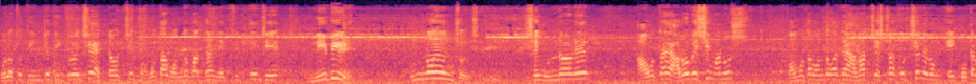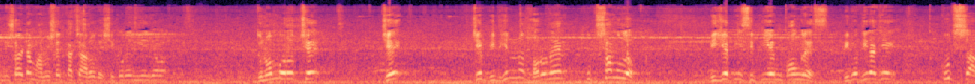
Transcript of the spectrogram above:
মূলত তিনটে দিক রয়েছে। একটা হচ্ছে মমতা বন্দ্যোপাধ্যায়ের নেতৃত্বে যে নিবিড় উন্নয়ন চলছে, সেই উন্নয়নের আওতায় আরও বেশি মানুষ মমতা বন্দ্যোপাধ্যায় আনার চেষ্টা করছেন এবং এই গোটা বিষয়টা মানুষের কাছে আরও বেশি করে নিয়ে যাওয়া। দু নম্বর হচ্ছে যে যে বিভিন্ন ধরনের কুৎসামূলক বিজেপি, সিপিএম, কংগ্রেস বিরোধীরা যে কুৎসা,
